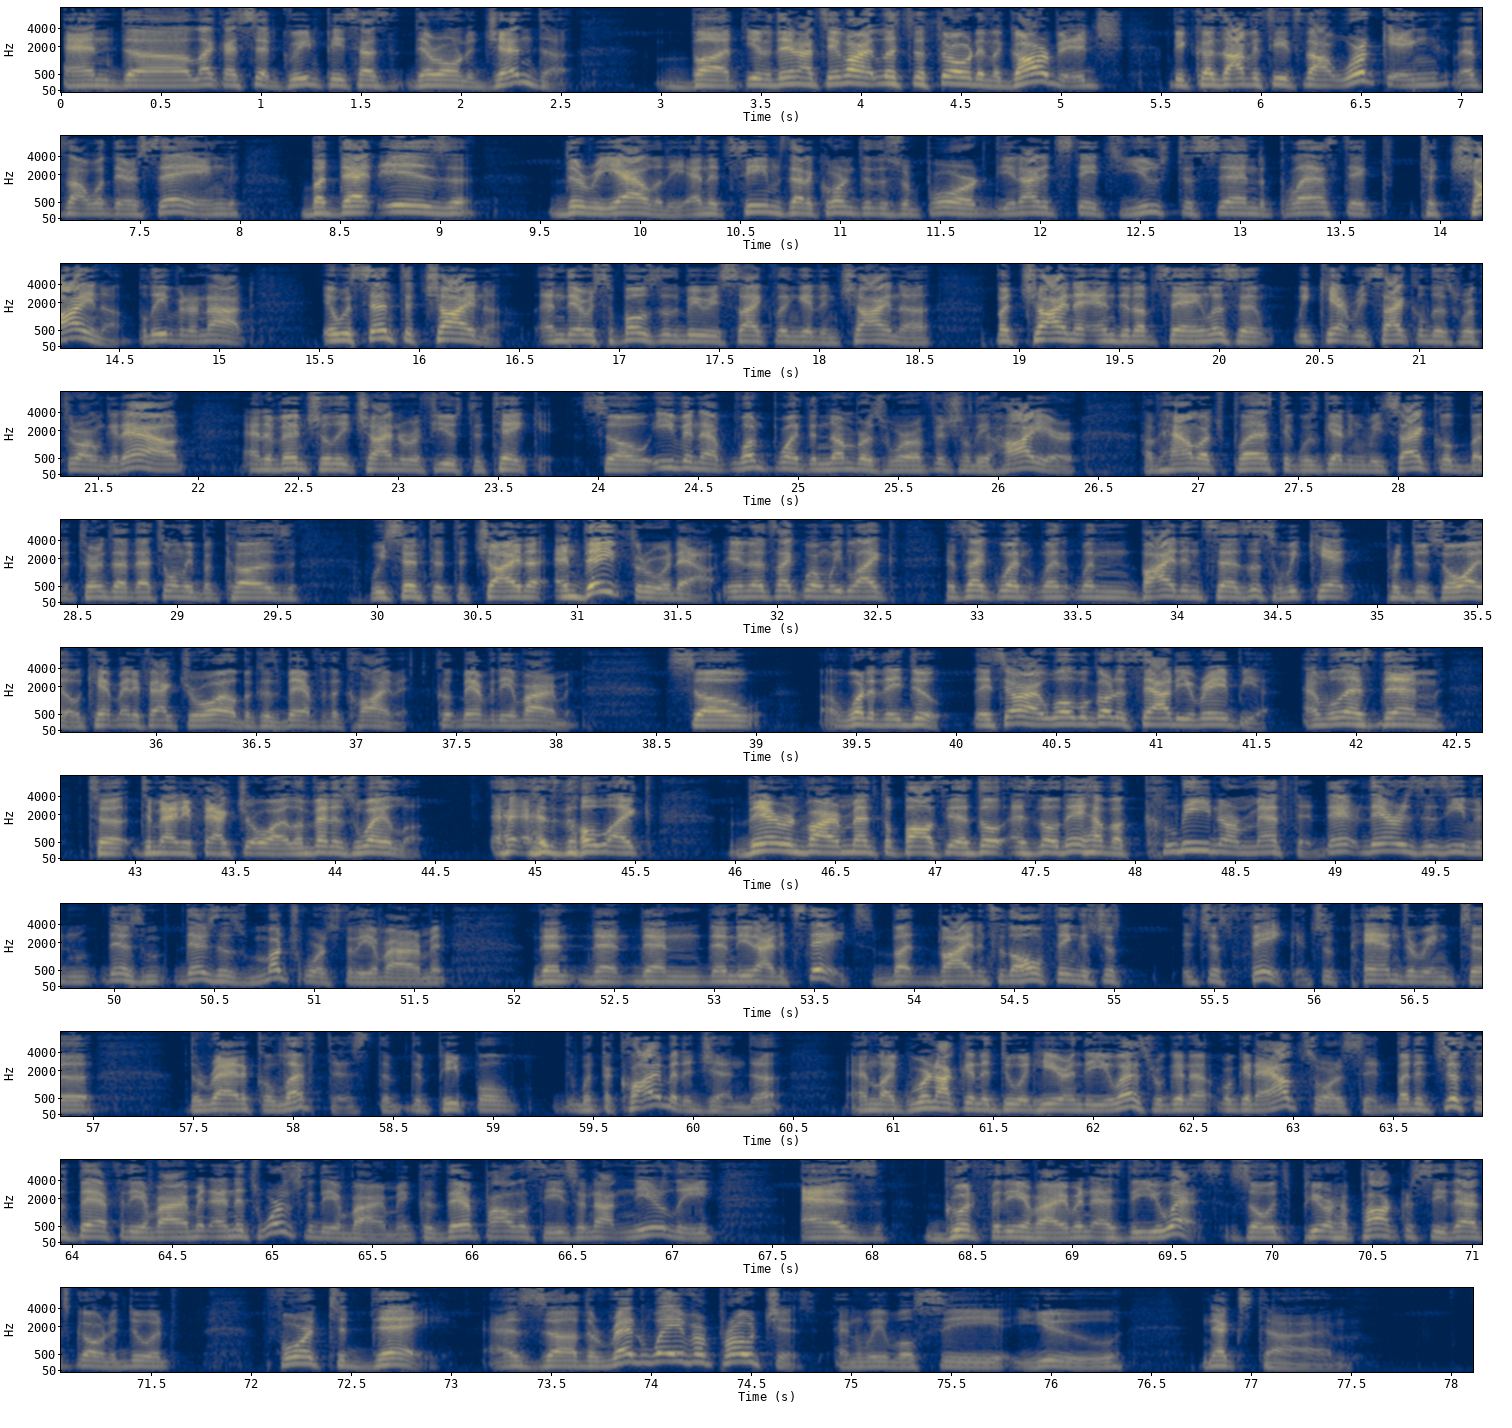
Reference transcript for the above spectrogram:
And uh, like I said, Greenpeace has their own agenda. But you know, they're not saying, all right, let's just throw it in the garbage because obviously it's not working. That's not what they're saying. But that is the reality. And it seems that according to this report, the United States used to send plastic to China. Believe it or not, it was sent to China and they were supposed to be recycling it in China. But China ended up saying, listen, we can't recycle this. We're throwing it out. And eventually China refused to take it. So even at one point, the numbers were officially higher of how much plastic was getting recycled. But it turns out that's only because we sent it to China and they threw it out. And it's like when we like, it's like when, when, when Biden says, listen, we can't produce oil, can't manufacture oil because bad for the climate, bad for the environment. So uh, what do they do? They say, all right, well, we'll go to Saudi Arabia and we'll ask them to, to manufacture oil in Venezuela as though like their environmental policy, as though, as though they have a cleaner method. Their, theirs is even, theirs, theirs is much worse for the environment than, than, than, than the United States. But Biden, so the whole thing is just, it's just fake. It's just pandering to the radical leftists, the, the people with the climate agenda. And like, we're not going to do it here in the U.S. We're to, we're to outsource it. But it's just as bad for the environment and it's worse for the environment because their policies are not nearly as good for the environment as the U.S. So it's pure hypocrisy. That's going to do it for today as uh, the red wave approaches. And we will see you next time.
